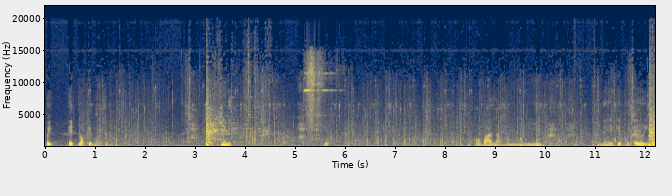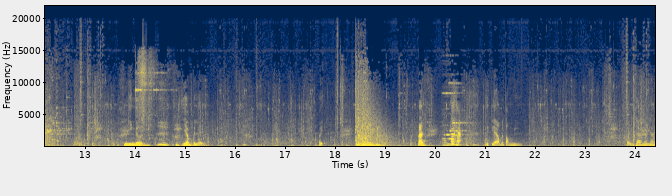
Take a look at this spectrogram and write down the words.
เฮ้ย เพชรเราเก็บมดแล้วใช่ไหมนี่เนี่ยเก็บแล้วก็บ้านหลังนี้มีอะไรให้เก็บไหมเอ่ยมีเงิน เยี่ยมไปเลย เฮ้ย นั่นฮ่าฮ่าลึกแล้วมันต้องมีเฮ้ยไม่ใช่ไม่ใช่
